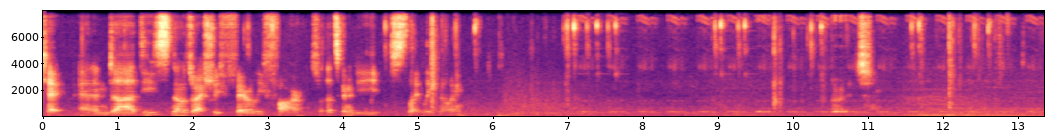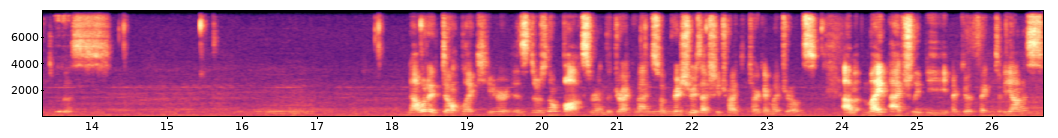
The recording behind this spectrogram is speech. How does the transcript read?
Okay, and uh, these nodes are actually fairly far, so that's going to be slightly annoying. What I don't like here is there's no box around the Drekavac, so I'm pretty sure he's actually trying to target my drones. Um, might actually be a good thing, to be honest.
